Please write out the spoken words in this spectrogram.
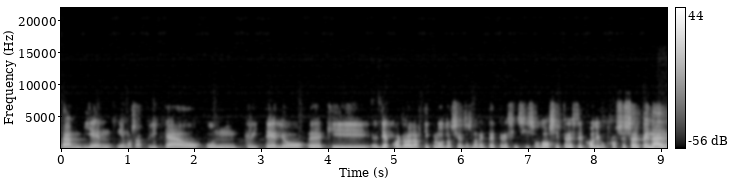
también hemos aplicado un criterio eh, que, de acuerdo al artículo 293, inciso 2 y 3 del Código Procesal Penal,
